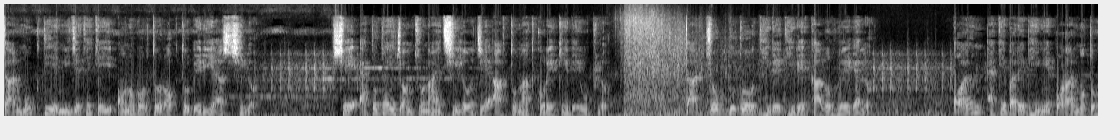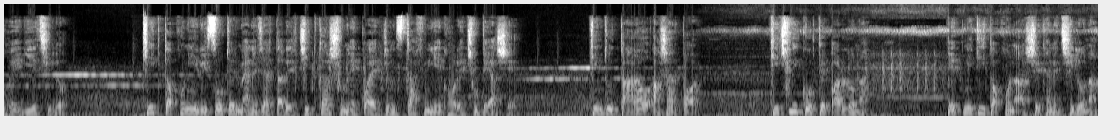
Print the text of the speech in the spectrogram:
তার মুখ দিয়ে নিজে থেকেই অনবরত রক্ত বেরিয়ে আসছিল। সে এতটাই যন্ত্রণায় ছিল যে আর্তনাদ করে কেঁদে উঠল। তার চোখ দুটো ধীরে ধীরে কালো হয়ে গেল। অয়ন একেবারে ভেঙে পড়ার মতো হয়ে গিয়েছিল। ঠিক তখনই রিসোর্টের ম্যানেজার তাদের চিৎকার শুনে কয়েকজন স্টাফ নিয়ে ঘরে ছুটে আসে। কিন্তু তারাও আসার পর কিছুই করতে পারল না। পেতনিটি তখন আর সেখানে ছিল না।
